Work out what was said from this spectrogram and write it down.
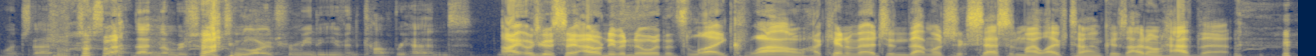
which that just that number's just too large for me to even comprehend. I was gonna say I don't even know what that's like. Wow, I can't imagine that much success in my lifetime because I don't have that.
